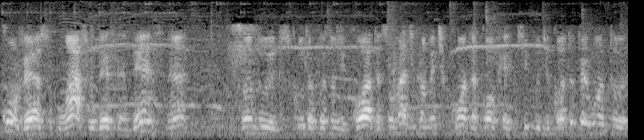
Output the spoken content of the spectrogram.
converso com afrodescendentes, né? Quando discuto a questão de cota, sou radicalmente contra qualquer tipo de cota, eu pergunto,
